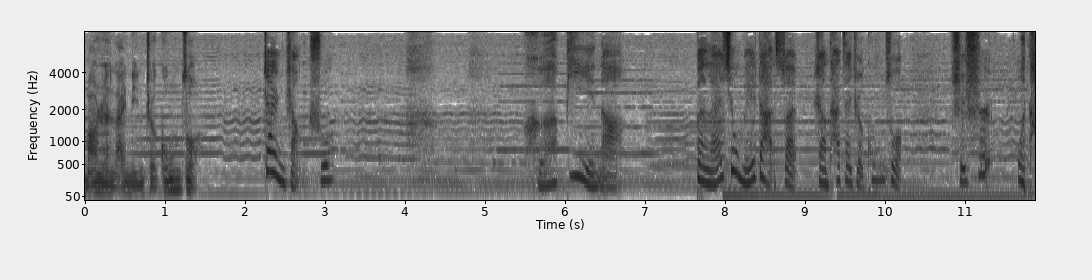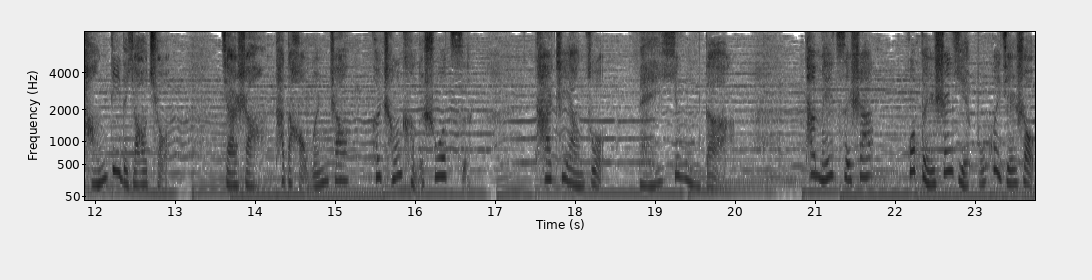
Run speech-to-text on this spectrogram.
盲人来您这工作。”站长说：“何必呢？本来就没打算让他在这工作，只是我堂弟的要求，加上他的好文章和诚恳的说辞，他这样做。”没用的，他没自杀，我本身也不会接受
